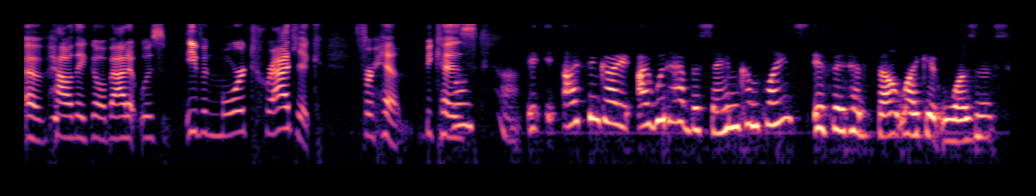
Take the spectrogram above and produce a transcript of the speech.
of how they go about it was even more tragic for him because. Well, yeah. It, it- I think I, I would have the same complaints if it had felt like it wasn't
